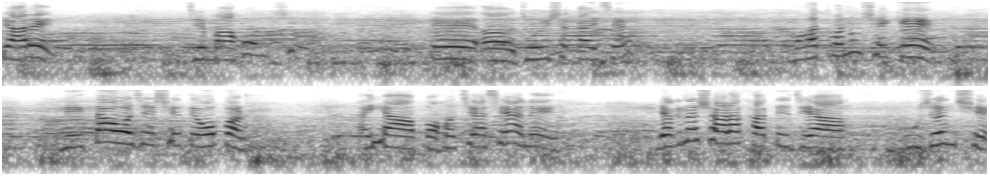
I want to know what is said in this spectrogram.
ત્યારે જે માહોલ છે તે જોઈ શકાય છે. મહત્વનું છે કે નેતાઓ જે છે તેઓ પણ અહીંયા પહોંચ્યા છે અને યજ્ઞશાળા ખાતે જે આ પૂજન છે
